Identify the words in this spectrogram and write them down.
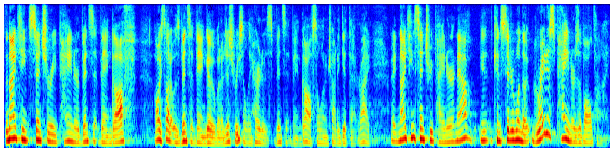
The 19th century painter Vincent van Gogh, I always thought it was Vincent van Gogh, but I just recently heard it was Vincent van Gogh, so I want to try to get that right. right 19th century painter, now considered one of the greatest painters of all time.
